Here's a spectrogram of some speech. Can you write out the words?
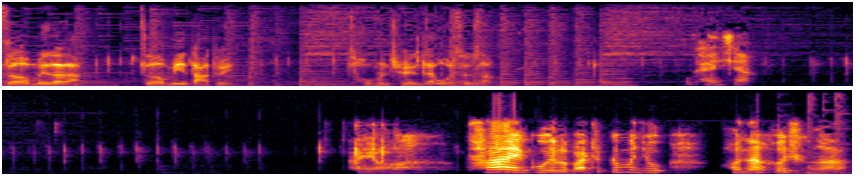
这么大，这么一大堆，仇恨全在我身上。我看一下，哎呦，太贵了吧！这根本就好难合成啊。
